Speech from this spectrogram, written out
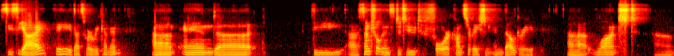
CCI, hey, that's where we come in, um, and uh, the uh, Central Institute for Conservation in Belgrade uh, launched um,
